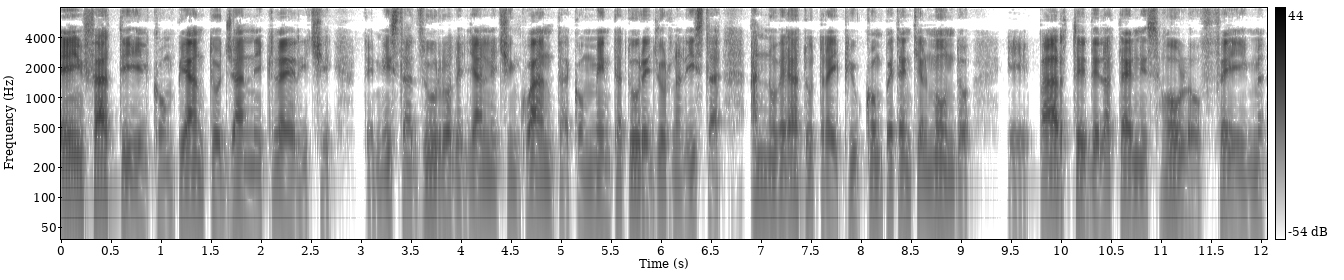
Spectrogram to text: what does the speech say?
E infatti il compianto Gianni Clerici, tennista azzurro degli anni 50, commentatore e giornalista annoverato tra i più competenti al mondo e parte della Tennis Hall of Fame,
